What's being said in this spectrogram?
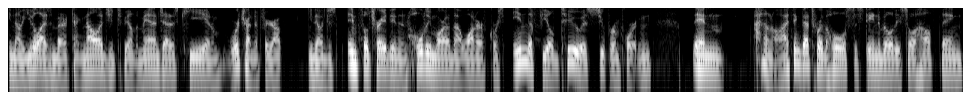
you know, utilizing better technology to be able to manage that is key. And we're trying to figure out, you know, just infiltrating and holding more of that water, of course, in the field too is super important. And I don't know. I think that's where the whole sustainability soil health thing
